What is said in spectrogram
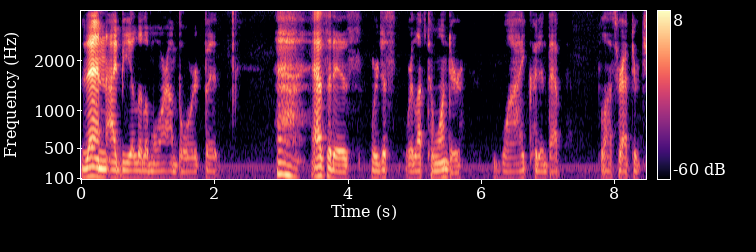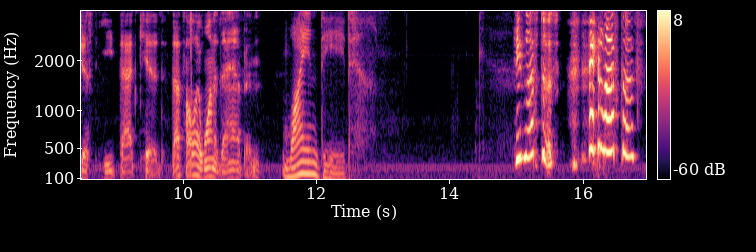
then I'd be a little more on board. But as it is, we're just we're left to wonder why couldn't that velociraptor just eat that kid? That's all I wanted to happen. Why indeed? He left us. He left us.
